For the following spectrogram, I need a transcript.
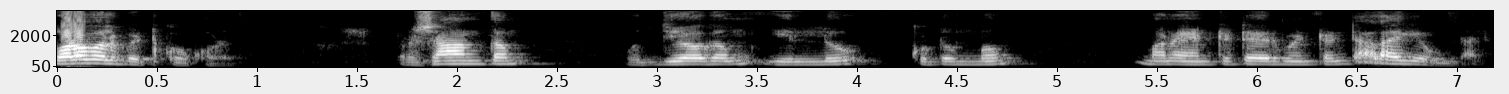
గొడవలు పెట్టుకోకూడదు. ప్రశాంతం ఉద్యోగం ఇల్లు కుటుంబం మన ఎంటర్టైన్మెంట్ అంటే అలాగే ఉండాలి.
